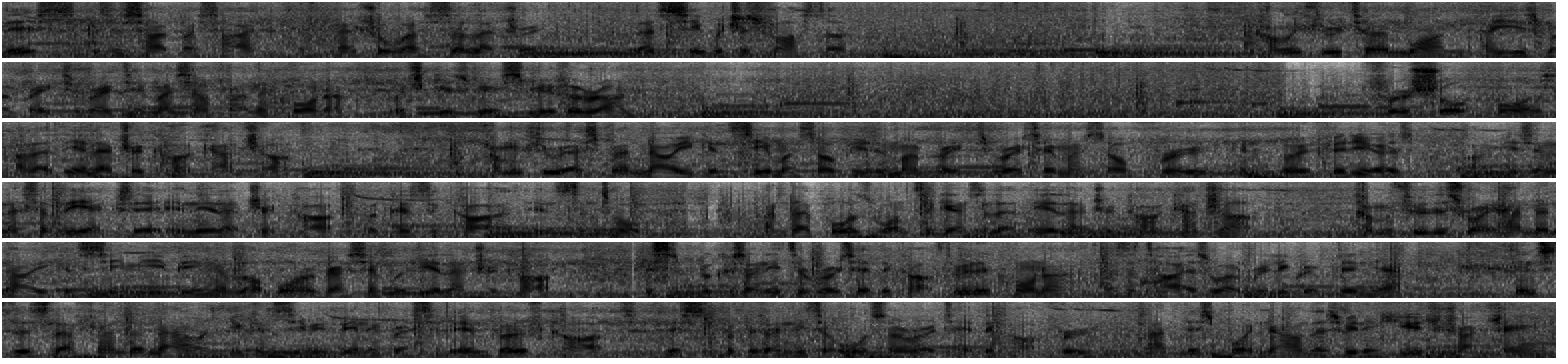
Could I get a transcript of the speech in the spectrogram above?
This is a side-by-side -side of petrol versus electric. Let's see which is faster. Coming through turn 1, I use my brake to rotate myself around the corner, which gives me a smoother run. For a short pause, I let the electric car catch up. Coming through S-bend now, you can see myself using my brake to rotate myself through in both videos, but I'm using less of the exit in the electric car because the car has instant torque. And I pause once again to let the electric car catch up. Coming through this right-hander now, you can see me being a lot more aggressive with the electric car. This is because I need to rotate the kart through the corner as the tyres weren't really gripped in yet. Into this left-hander now, you can see me being aggressive in both karts. This is because I need to also rotate the kart through. At this point now, there's been a huge track change.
